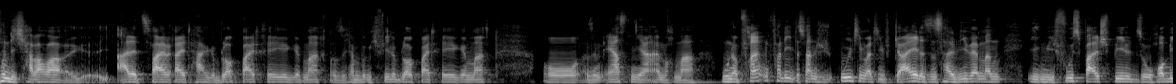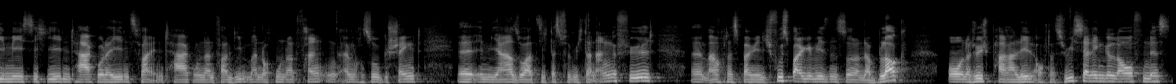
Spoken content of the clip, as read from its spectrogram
und ich habe aber äh, alle zwei, drei Tage Blogbeiträge gemacht. Also ich habe wirklich viele Blogbeiträge gemacht. Und also im ersten Jahr einfach mal 100 Franken verdient. Das war natürlich ultimativ geil. Das ist halt wie wenn man irgendwie Fußball spielt, so hobbymäßig jeden Tag oder jeden zweiten Tag und dann verdient man noch 100 Franken einfach so geschenkt äh, im Jahr. So hat sich das für mich dann angefühlt. Ähm, einfach, dass es bei mir nicht Fußball gewesen ist, sondern der Blog. Und natürlich parallel auch das Reselling gelaufen ist.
